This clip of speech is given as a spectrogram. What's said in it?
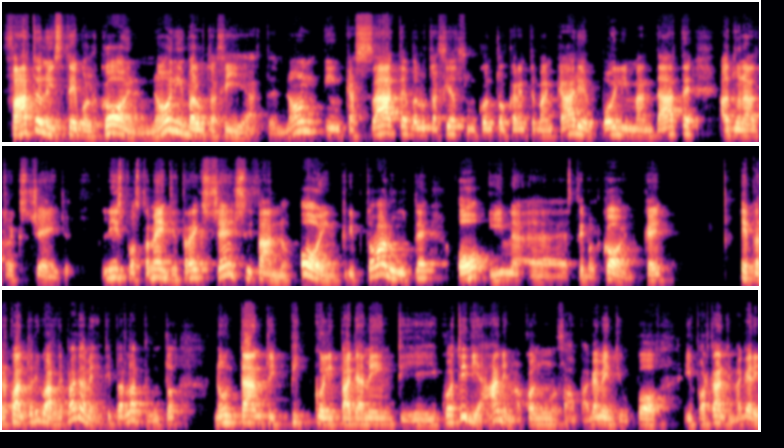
fatelo in stablecoin, non in valuta fiat, non incassate valuta fiat su un conto corrente bancario e poi li mandate ad un altro exchange. Gli spostamenti tra exchange si fanno o in criptovalute o in eh, stablecoin, ok? E per quanto riguarda i pagamenti, per l'appunto, non tanto i piccoli pagamenti quotidiani, ma quando uno fa pagamenti un po' importanti, magari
